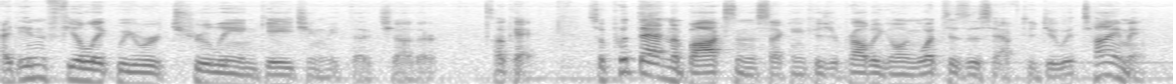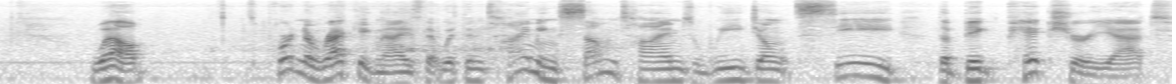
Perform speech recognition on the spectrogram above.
I didn't feel like we were truly engaging with each other. Okay, so put that in a box in a second because you're probably going, what does this have to do with timing? Well, it's important to recognize that within timing, sometimes we don't see the big picture yet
